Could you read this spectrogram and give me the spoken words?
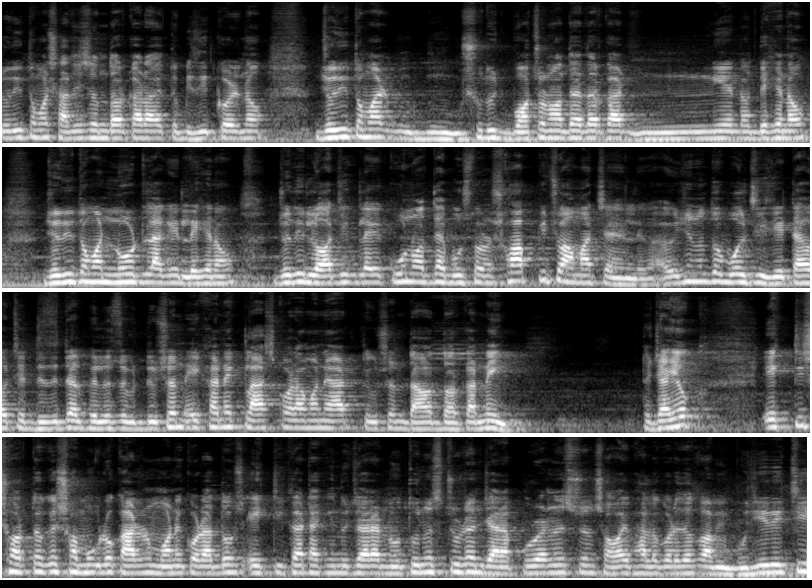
যদি তোমার সাজেশন দরকার হয় তো ভিজিট করে নাও। যদি তোমার শুধু বচন অধ্যায় দরকার নিয়ে নাও, দেখে নাও। যদি তোমার নোট লাগে, লিখে নাও। যদি লজিক লাগে, কোন অধ্যায় বুঝতে পারো সব কিছু আমার চ্যানেলে ওই জন্য তো বলছি যে এটা হচ্ছে ডিজিটাল ফিলোসফি টিউশন এখানে ক্লাস করা মানে আর টিউশন দেওয়ার দরকার নেই। তো যাই হোক, একটি শর্তকে সমগ্র কারণ মনে করা দোষ। এই টিকাটা কিন্তু যারা নতুন স্টুডেন্ট যারা পুরানো স্টুডেন্ট সবাই ভালো করে দেখো, আমি বুঝিয়ে দিচ্ছি।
